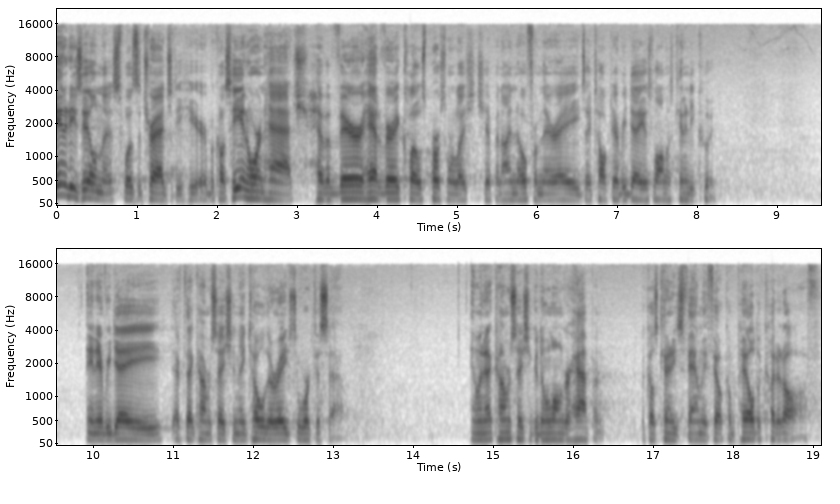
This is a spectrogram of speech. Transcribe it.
Kennedy's illness was the tragedy here because he and Orrin Hatch have a very, had a very close personal relationship, and I know from their age they talked every day as long as Kennedy could. And every day after that conversation, they told their aides to work this out. And when that conversation could no longer happen because Kennedy's family felt compelled to cut it off,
